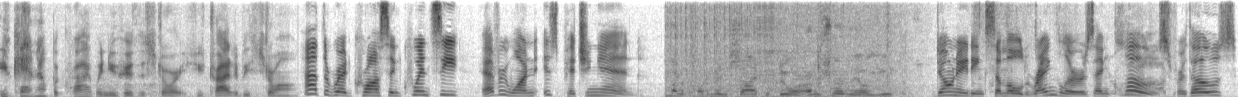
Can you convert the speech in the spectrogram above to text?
you can't help but cry when you hear the stories. You try to be strong. At the Red Cross in Quincy, everyone is pitching in. I'm going to put them inside the door. I'm sure they'll use them. Donating some old Wranglers and clothes for those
